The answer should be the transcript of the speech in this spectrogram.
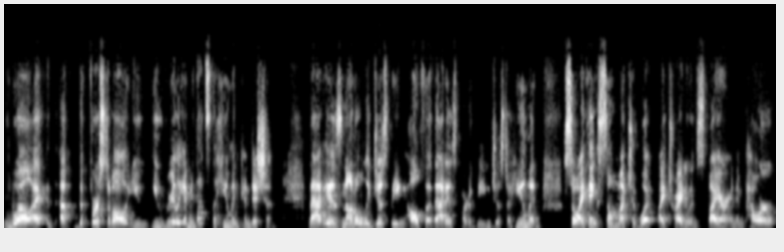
Well I, uh, the first of all you you really i mean that's the human condition. That is not only just being alpha that is part of being just a human. So i think so much of what i try to inspire and empower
